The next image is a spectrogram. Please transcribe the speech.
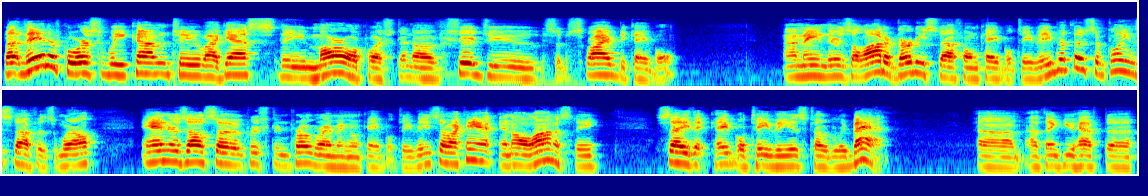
But then, of course, we come to, I guess, the moral question of should you subscribe to cable? I mean, there's a lot of dirty stuff on cable TV, but there's some clean stuff as well. And there's also Christian programming on cable TV. So I can't, in all honesty, say that cable TV is totally bad. Um, I think you have to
